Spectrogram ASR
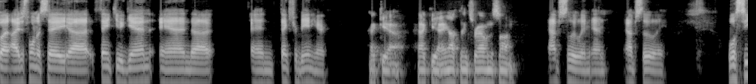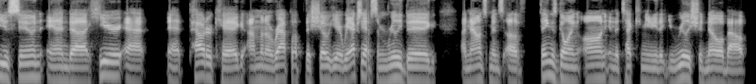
But I just want to say uh, thank you again. And, uh, and thanks for being here. Heck yeah. Heck yeah. Yeah. Thanks for having us on. Absolutely, man. Absolutely. We'll see you soon. And uh, here at at Powder Keg. I'm going to wrap up the show here. We actually have some really big announcements of things going on in the tech community that you really should know about.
